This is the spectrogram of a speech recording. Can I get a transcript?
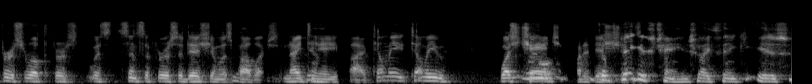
first wrote the first was since the first edition was published in 1985. Yeah. Tell me tell me what's changed. Well, what the biggest change I think is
